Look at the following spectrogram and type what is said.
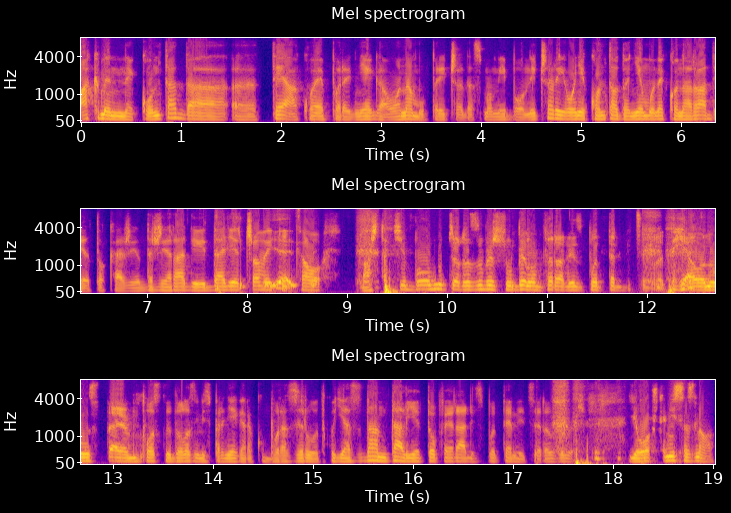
Pakmen ne konta da a, Teja koja je pored njega, ona mu priča da smo mi bolničari, on je kontao da njemu neko na radio to kaže, drži radio i dalje čovek je kao, ma šta će bolničar, razumeš, u belom s poternice, brate. ja ono ustajem, posle dolazim ispred njega, rako burazeru, otkud ja znam da li je to Ferrari s poternice, razumeš, ja uopšte nisam znao,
